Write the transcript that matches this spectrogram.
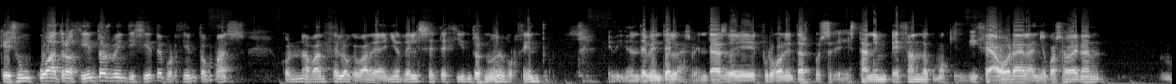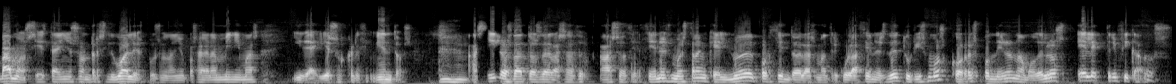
que es un 427% más, con un avance lo que va de año del 709%. Evidentemente las ventas de furgonetas pues están empezando como quien dice ahora, el año pasado eran vamos, si este año son residuales, pues el año pasado eran mínimas y de ahí esos crecimientos. Así, los datos de las aso- asociaciones muestran que el 9% de las matriculaciones de turismos correspondieron a modelos electrificados.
